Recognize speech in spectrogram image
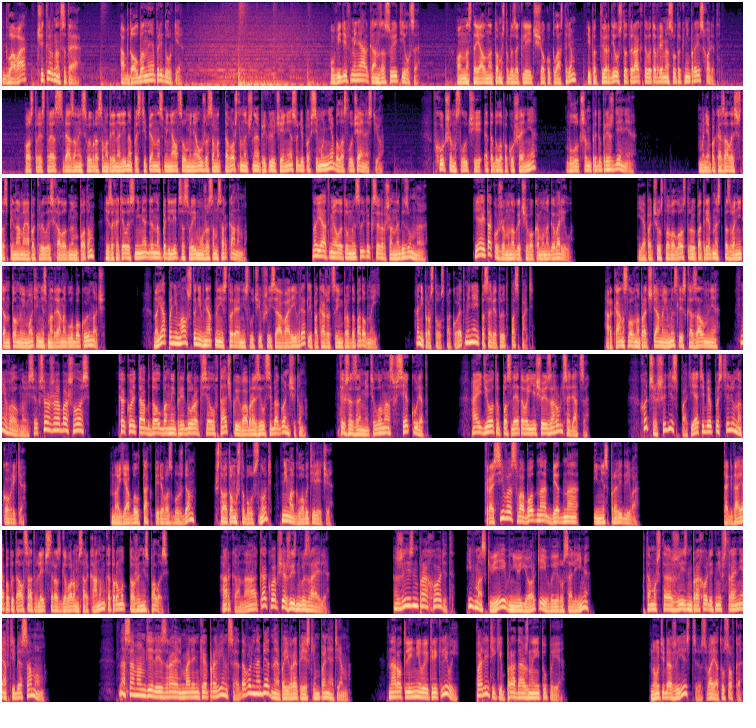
Глава 14. Обдолбанные придурки. Увидев меня, Аркан засуетился. Он настоял на том, чтобы заклеить щеку пластырем, и подтвердил, что теракты в это время суток не происходят. Острый стресс, связанный с выбросом адреналина, постепенно сменялся у меня ужасом от того, что ночное приключение, судя по всему, не было случайностью. В худшем случае это было покушение, в лучшем — предупреждение. Мне показалось, что спина моя покрылась холодным потом и захотелось немедленно поделиться своим ужасом с Арканом. Но я отмел эту мысль как совершенно безумную. Я и так уже много чего кому наговорил. Я почувствовал острую потребность позвонить Антону и Моти, несмотря на глубокую ночь. Но я понимал, что невнятная история о не случившейся аварии вряд ли покажется им правдоподобной. Они просто успокоят меня и посоветуют поспать. Аркан, словно прочтя мои мысли, сказал мне, «Не волнуйся, все же обошлось. Какой-то обдолбанный придурок сел в тачку и вообразил себя гонщиком. Ты же заметил, у нас все курят. А идиоты после этого еще и за руль садятся. Хочешь, иди спать, я тебе постелю на коврике». Но я был так перевозбужден, что о том, чтобы уснуть, не могло быть и речи. Красиво, свободно, бедно, и несправедливо. Тогда я попытался отвлечься разговором с Арканом, которому тоже не спалось. «Аркан, а как вообще жизнь в Израиле?» «Жизнь проходит. И в Москве, и в Нью-Йорке, и в Иерусалиме. Потому что жизнь проходит не в стране, а в тебе самом. На самом деле Израиль — маленькая провинция, довольно бедная по европейским понятиям. Народ ленивый и крикливый, политики продажные и тупые. Но у тебя же есть своя тусовка?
